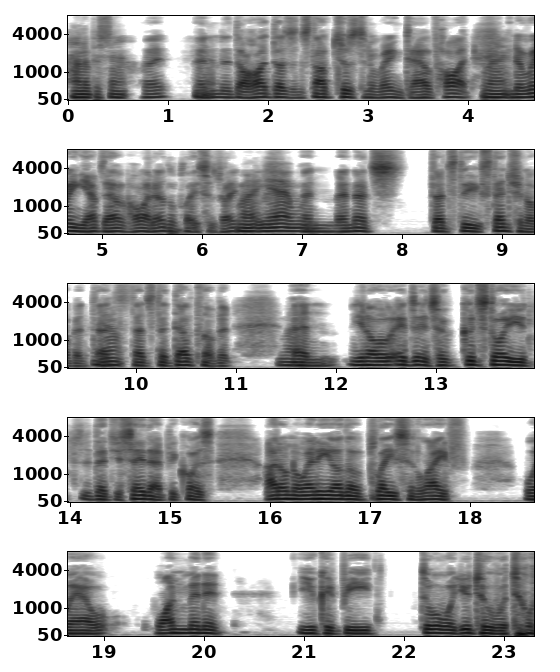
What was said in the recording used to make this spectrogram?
Hundred percent. Right. And the heart doesn't stop just in the ring. To have heart Right. in the ring, you have to have heart other places, right? Right. Yeah. And and that's that's the extension of it. Yeah. That's that's the depth of it. right. And you know, it's it's a good story you, that you say that because I don't know any other place in life where one minute you could be doing what you two were doing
